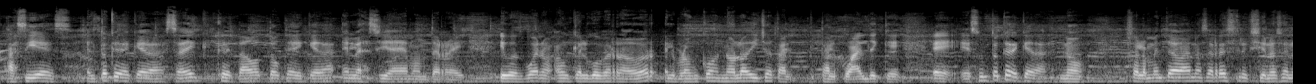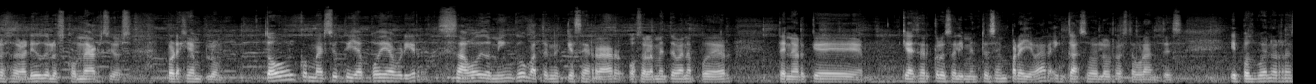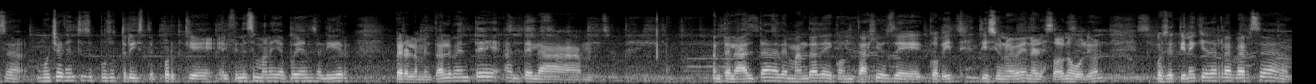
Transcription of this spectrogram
Así es, el toque de queda. Se ha decretado toque de queda en la ciudad de Monterrey. Y pues bueno, aunque el gobernador, el Bronco, no lo ha dicho tal, tal cual de que eh, es un toque de queda. No, solamente van a hacer restricciones en los horarios de los comercios. Por ejemplo, todo el comercio que ya podía abrir sábado y domingo va a tener que cerrar o solamente van a poder tener que que hacer que los alimentos sean para llevar en caso de los restaurantes. Y pues bueno, raza, mucha gente se puso triste porque el fin de semana ya podían salir, pero lamentablemente ante la ante la alta demanda de contagios de COVID-19 en el estado de Nuevo León, pues se tiene que dar reversa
